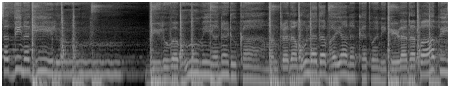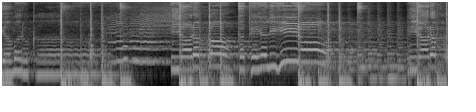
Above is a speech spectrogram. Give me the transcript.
ಸದ್ದಿನ ಗೀಲು ಬೀಳುವ ಭೂಮಿಯ ನಡುಕ, ಮಂತ್ರದ ಮೂಲದ ಭಯಾನಕ ಧ್ವನಿ ಕೇಳದ ಪಾಪಿಯ ಮರುಕ. ಯಾರಪ್ಪ ಕಥೆಯಲ್ಲಿ ಹೀರೋ? ಯಾರಪ್ಪ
